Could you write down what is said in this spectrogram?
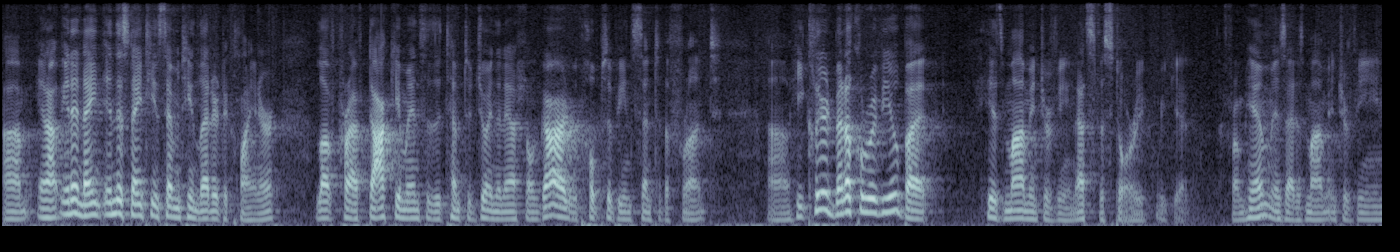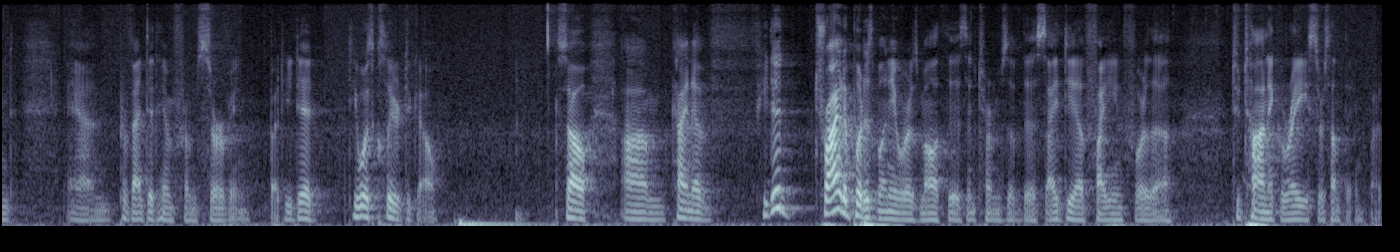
Um, and in, a, in this 1917 letter to Kleiner, Lovecraft documents his attempt to join the National Guard with hopes of being sent to the front. Uh, he cleared medical review, but his mom intervened. That's the story we get from him is that his mom intervened and prevented him from serving. But he did. He was cleared to go. So, um, kind of, he did try to put his money where his mouth is in terms of this idea of fighting for the Teutonic race or something, but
